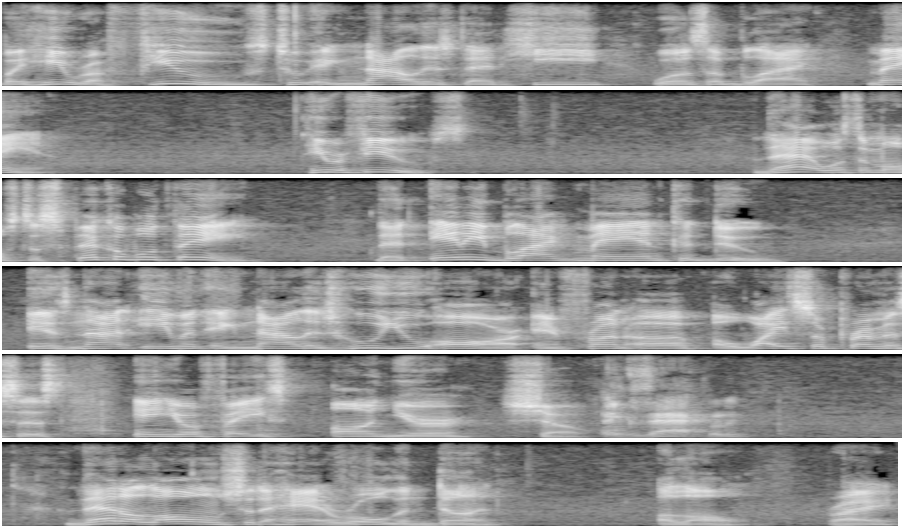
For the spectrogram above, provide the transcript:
But he refused to acknowledge that he was a black man. He refused. That was the most despicable thing that any black man could do is not even acknowledge who you are in front of a white supremacist in your face on your show. Exactly. That alone should have had Roland done alone, right?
